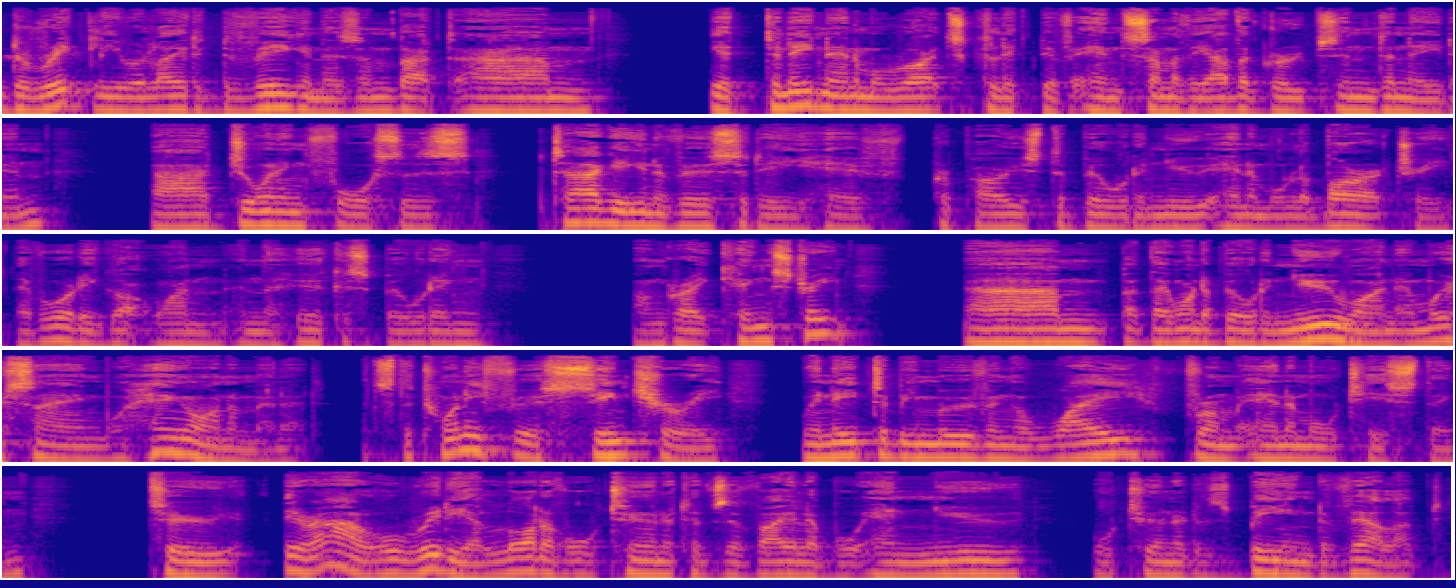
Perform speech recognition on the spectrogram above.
directly related to veganism, but um, yeah, Dunedin Animal Rights Collective and some of the other groups in Dunedin are joining forces Otago University have proposed to build a new animal laboratory. They've already got one in the Hercus building on Great King Street, um, but they want to build a new one. And we're saying, well, hang on a minute. It's the 21st century. We need to be moving away from animal testing to, there are already a lot of alternatives available and new alternatives being developed.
